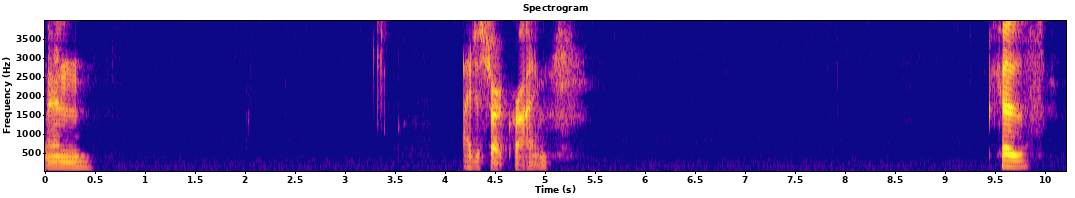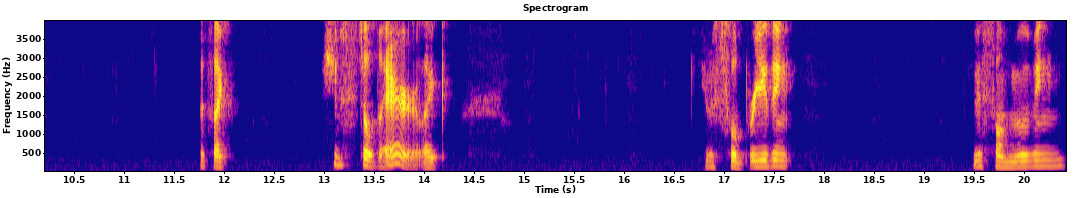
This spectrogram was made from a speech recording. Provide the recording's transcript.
And I just start crying. Because it's like he was still there. Like he was still breathing. He was still moving.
